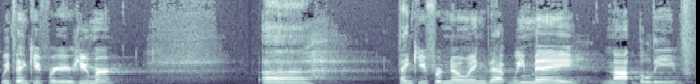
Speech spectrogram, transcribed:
We thank you for your humor. Uh, Thank you for knowing that we may not believe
